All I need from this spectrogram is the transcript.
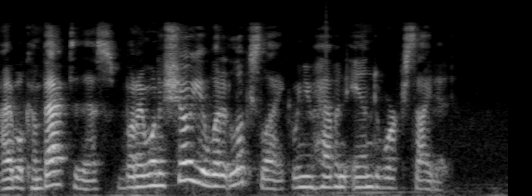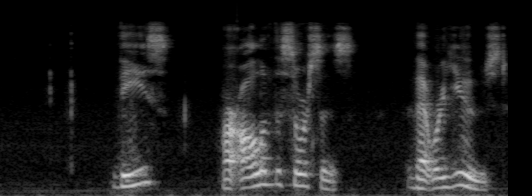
I will come back to this, but I want to show you what it looks like when you have an end work cited. These are all of the sources that were used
